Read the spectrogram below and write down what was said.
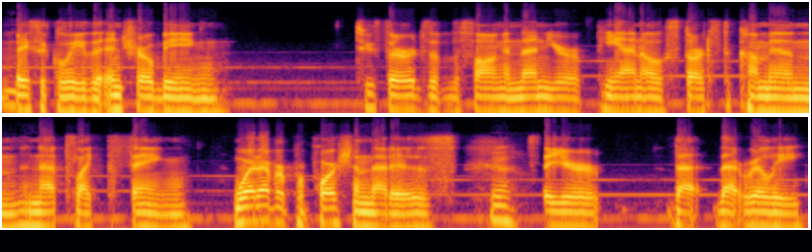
mm. basically, the intro being two thirds of the song, and then your piano starts to come in, and that's like the thing, whatever proportion that is. Yeah. So you're that that really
